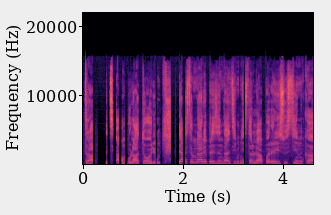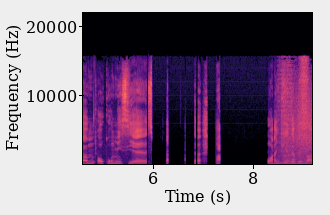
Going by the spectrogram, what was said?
tratați ambulatoriu. De asemenea, reprezentanții Ministerului Apărării susțin că o comisie specializată a o anchetă pentru a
